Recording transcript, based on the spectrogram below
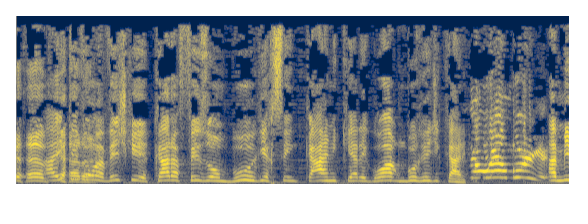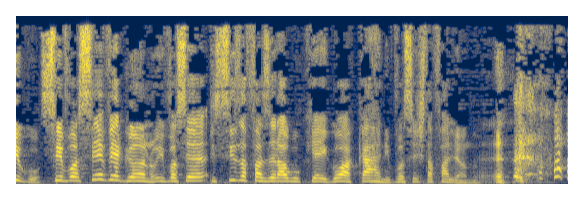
Aí teve uma vez que o cara fez um hambúrguer sem carne que era igual a hambúrguer de carne. Não é hambúrguer! Amigo, se você é vegano e você precisa fazer algo que é igual a carne, você está falhando.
